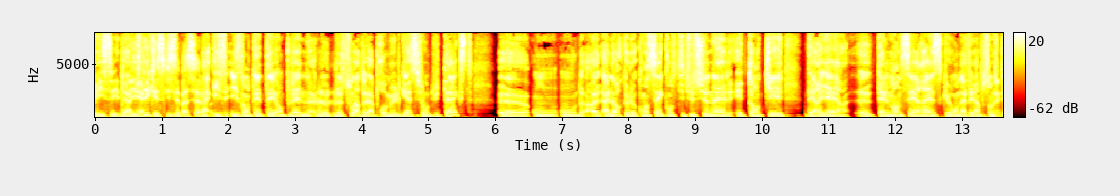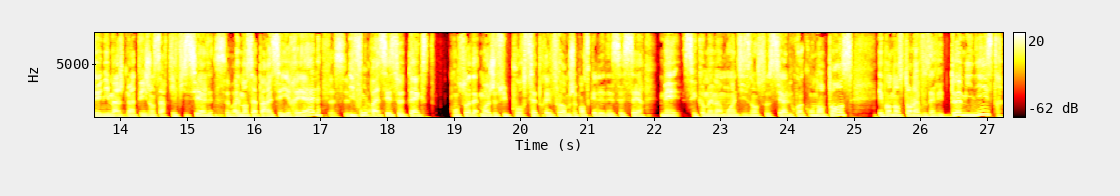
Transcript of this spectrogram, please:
Mais ils, là, mais- explique ce qui s'est passé. bah, ils, ils ont été en pleine le, le soir de la promulgation du texte. Euh, on, on- alors que le Conseil constitutionnel est tanké derrière euh, tellement de CRS qu'on avait l'impression que c'était une image de l'intelligence artificielle, tellement ça paraissait irréel. Ils font passer ce texte. Qu'on soit, moi, je suis pour cette réforme. Je pense qu'elle est nécessaire, mais c'est quand même un moins disant social, quoi qu'on en pense. Et pendant ce temps-là, vous avez deux ministres,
